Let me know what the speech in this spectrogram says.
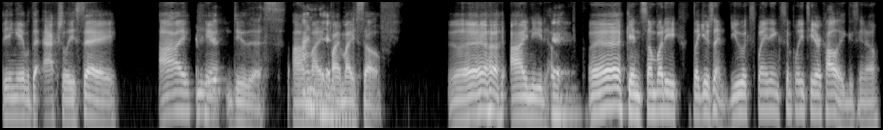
being able to actually say i can't do this on my by myself. Uh, i need help. Yeah. uh, can somebody like you're saying you explaining simply to your colleagues you know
